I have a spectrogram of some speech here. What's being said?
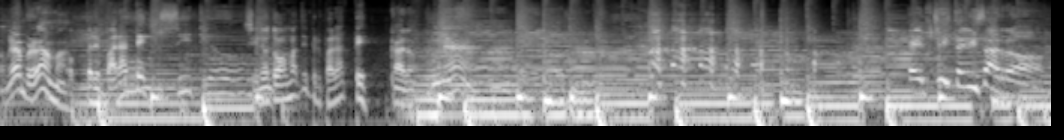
Un gran programa. Prepárate. Si no tomas mate, prepárate. Claro. El chiste bizarro.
